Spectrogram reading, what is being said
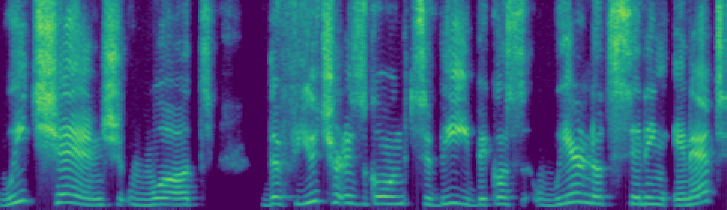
we change what the future is going to be because we're not sitting in it.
